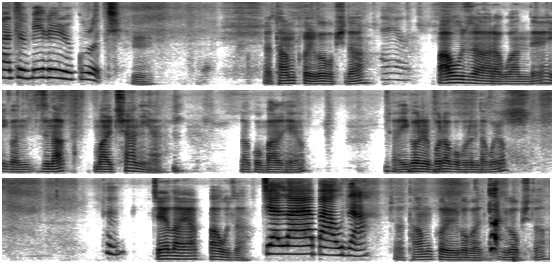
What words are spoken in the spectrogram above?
마스 브이클루치. 음. 자, 다음 거 읽어봅시다. 파우자라고 하는데 이건 즈낙 말차니아라고 말해요. 자, 이거를 뭐라고 부른다고요? 젤라야 파우자. 젤라 바우자. 자, 다음 걸 읽어봐, 읽어봅시다.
